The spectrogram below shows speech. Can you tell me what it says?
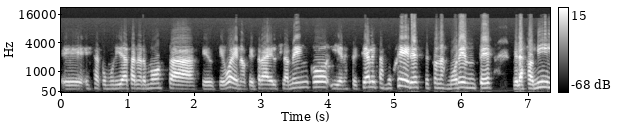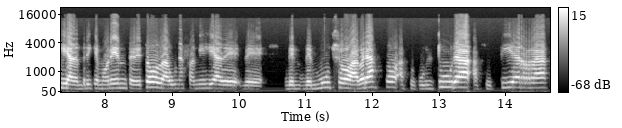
eh, esta comunidad tan hermosa que, bueno, que trae el flamenco y en especial estas mujeres, que son las Morente, de la familia de Enrique Morente, de toda una familia de, de mucho abrazo a su cultura, a su tierra,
